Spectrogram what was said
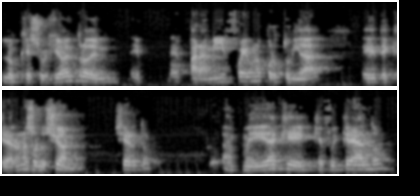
lo que surgió dentro de, eh, para mí fue una oportunidad eh, de crear una solución, ¿cierto? A medida que, que fui creando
